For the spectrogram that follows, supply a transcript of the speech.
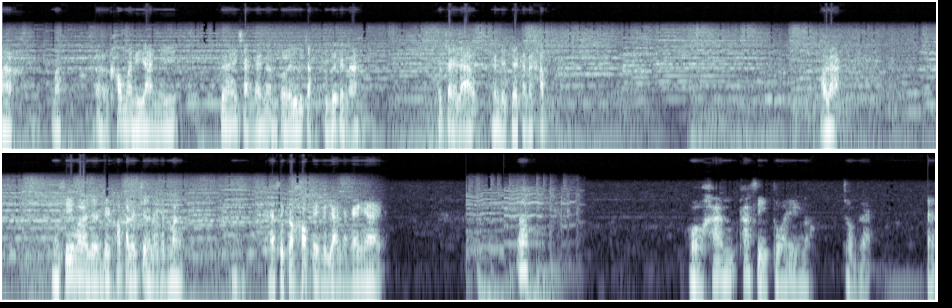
มามาเอ่อเข้ามาในยานนี้ เพื่อให้ฉันแนะนำตัวและรู้จักกับคุณด้วยเถอะนะ เข้าใจแล้วงั้นเดี๋ยวเจอกันนะครับ เอาล่ะดูซิว่าเราจะเดินเข้าไปแล้วเจออะไรกันบ้าง ท้ายสุดก็เข้าไปในยานอย่างง่ายๆอ้าวโอ้ค่าค่าสี่ตัวเองเนาะจบแล้วนะ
